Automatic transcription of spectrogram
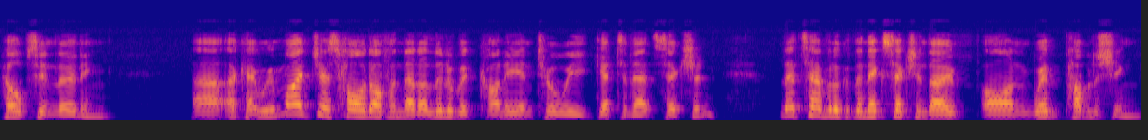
helps in learning. Uh, okay, we might just hold off on that a little bit, Connie, until we get to that section. Let's have a look at the next section, though, on web publishing.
